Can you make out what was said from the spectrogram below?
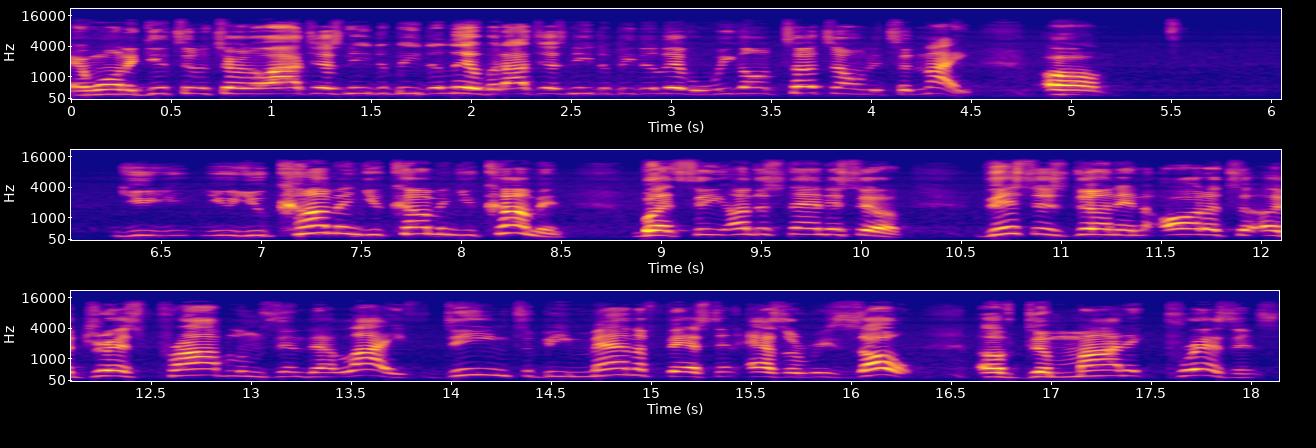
and want to get to the church. Oh, I just need to be delivered. I just need to be delivered. we going to touch on it tonight. Uh, you, you, you, you coming, you coming, you coming. But see, understand this. This is done in order to address problems in their life deemed to be manifesting as a result of demonic presence,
